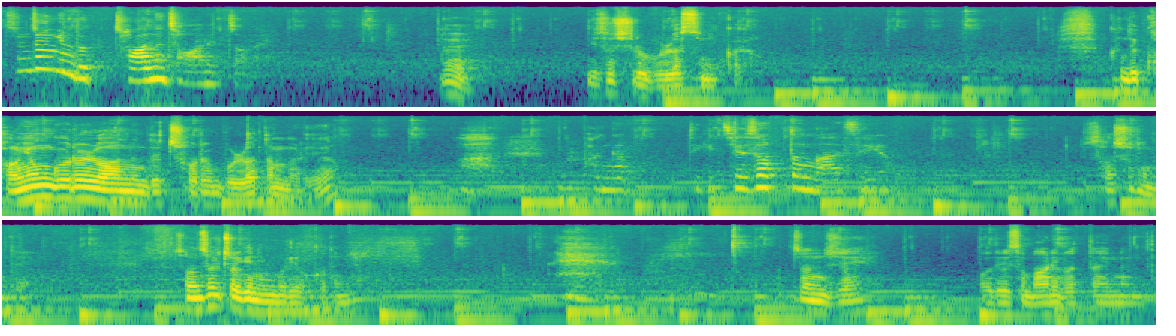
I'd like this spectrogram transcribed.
팀장님도 저 아는 척 안 했잖아요. 네. 이서 씨를 몰랐으니까요. 근데 광영고를 나왔는데 저를 몰랐단 말이에요? 재수없던 거 아세요? 사실인데 전설적인 인물이었거든요. 어쩐지 어디서 많이 봤다 했는데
